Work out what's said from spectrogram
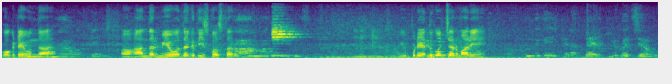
ఒకటే ఉందా? ఆ, ఒకటే ఉంది. ఆహా, అందరు మీ వద్దకు తీసుకొస్తారు. ఆ, మా దగ్గర తీసుకొస్తాం మ్మ్. ఇప్పుడు ఎందుకు వచ్చారు మరి? అందుకే ఇక్కడ బెల్ట్లకు వచ్చాము.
